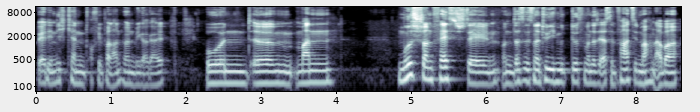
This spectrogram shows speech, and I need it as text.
Wer den nicht kennt, auf jeden Fall anhören, mega geil. Und ähm, man muss schon feststellen, und das ist natürlich, dürfte man das erst im Fazit machen, aber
